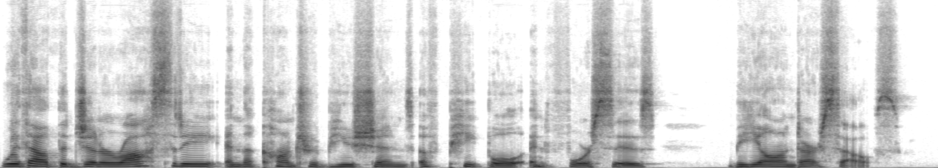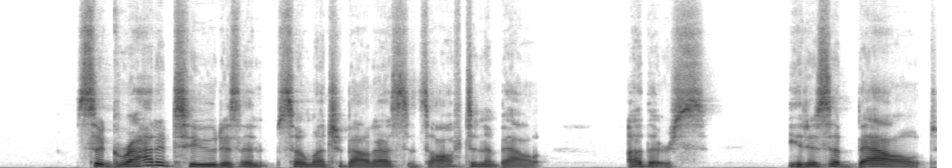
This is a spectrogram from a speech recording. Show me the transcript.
without the generosity and the contributions of people and forces beyond ourselves. So, gratitude isn't so much about us, it's often about others. It is about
